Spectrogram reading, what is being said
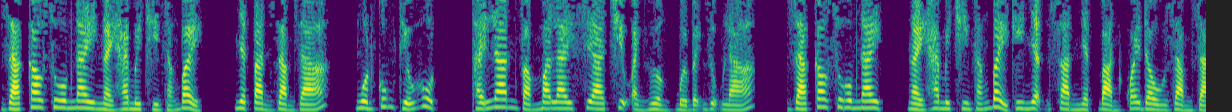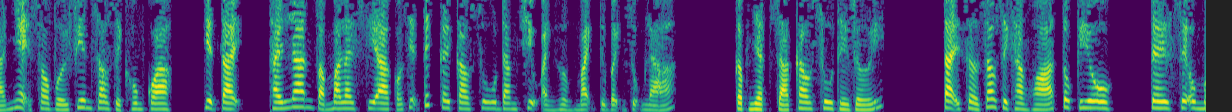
Giá cao su hôm nay ngày 29 tháng 7, Nhật Bản giảm giá, nguồn cung thiếu hụt, Thái Lan và Malaysia chịu ảnh hưởng bởi bệnh rụng lá. Giá cao su hôm nay, ngày 29 tháng 7 ghi nhận sàn Nhật Bản quay đầu giảm giá nhẹ so với phiên giao dịch hôm qua. Hiện tại, Thái Lan và Malaysia có diện tích cây cao su đang chịu ảnh hưởng mạnh từ bệnh rụng lá. Cập nhật giá cao su thế giới. Tại Sở Giao dịch Hàng hóa Tokyo, TCOM,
